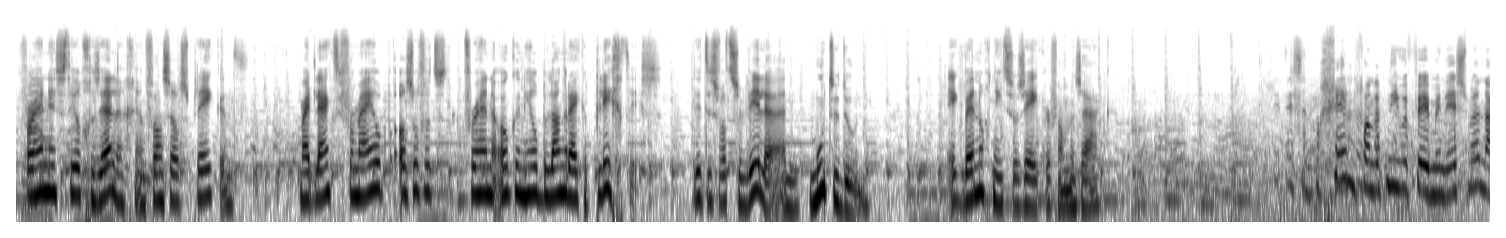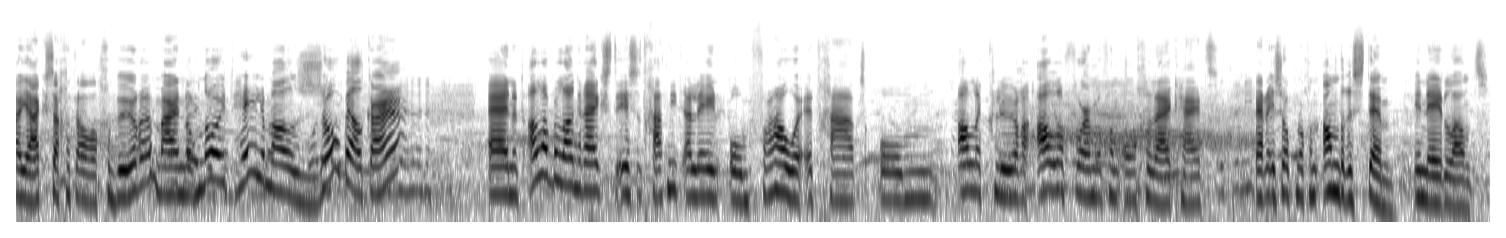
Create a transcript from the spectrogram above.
Voor hen is het heel gezellig en vanzelfsprekend. Maar het lijkt er voor mij op alsof het voor hen ook een heel belangrijke plicht is. Dit is wat ze willen en moeten doen. Ik ben nog niet zo zeker van mijn zaak. Dit is het begin van het nieuwe feminisme. Nou ja, ik zag het al gebeuren, maar nog nooit helemaal zo bij elkaar. En het allerbelangrijkste is, het gaat niet alleen om vrouwen, het gaat om alle kleuren, alle vormen van ongelijkheid. Er is ook nog een andere stem in Nederland.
